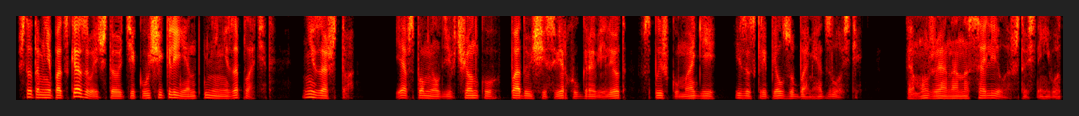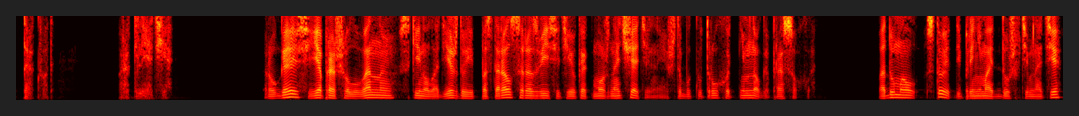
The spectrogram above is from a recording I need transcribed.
Что-то мне подсказывает, что текущий клиент мне не заплатит. Ни за что. Я вспомнил девчонку, падающий сверху гравилет, вспышку магии и заскрипел зубами от злости. Кому же она насолила, что с ней вот так вот? Проклятье. Ругаясь, я прошел в ванную, скинул одежду и постарался развесить ее как можно тщательнее, чтобы к утру хоть немного просохло. Подумал, стоит ли принимать душ в темноте,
